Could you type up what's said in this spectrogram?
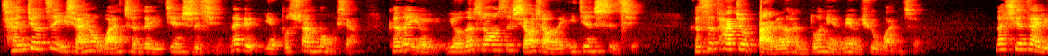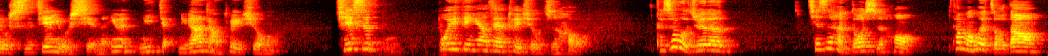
成就自己想要完成的一件事情，那个也不算梦想，可能有有的时候是小小的一件事情，可是他就摆了很多年没有去完成。那现在有时间有闲了，因为你讲你刚刚讲退休嘛，其实不一定要在退休之后。可是我觉得，其实很多时候他们会走到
